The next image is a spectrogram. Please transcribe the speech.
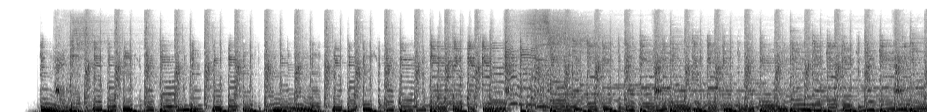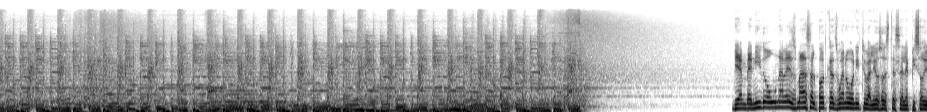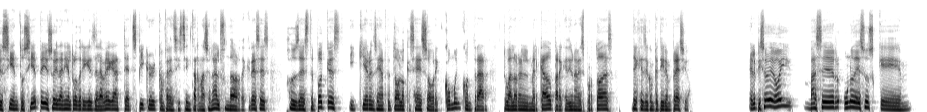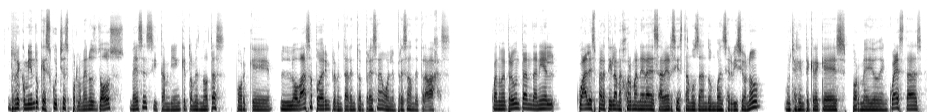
Bienvenido una vez más al podcast Bueno, Bonito y Valioso. Este es el episodio 107. Yo soy Daniel Rodríguez de la Vega, TED Speaker, conferencista internacional, fundador de Creces, host de este podcast y quiero enseñarte todo lo que sé sobre cómo encontrar tu valor en el mercado para que de una vez por todas dejes de competir en precio. El episodio de hoy va a ser uno de esos que recomiendo que escuches por lo menos dos veces y también que tomes notas porque lo vas a poder implementar en tu empresa o en la empresa donde trabajas. Cuando me preguntan, Daniel, ¿cuál es para ti la mejor manera de saber si estamos dando un buen servicio o no? Mucha gente cree que es por medio de encuestas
